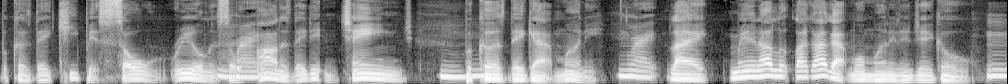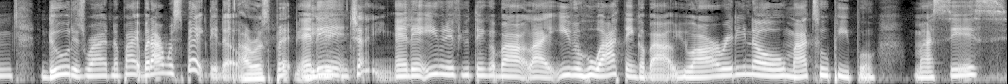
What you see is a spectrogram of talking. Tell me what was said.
because they keep it so real and so Right. honest. They didn't change Mhm. because they got money. right. Like, man, I look like I got more money than J. Cole. Mm. Dude is riding a bike, but I respect it though. I respect it. And he then- didn't change. And then even if you think about like even who I think about, you already know my two people, my sis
